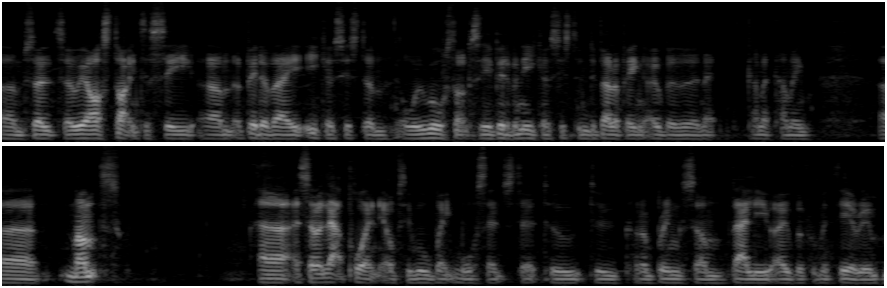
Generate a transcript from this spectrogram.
Um, so, so we are starting to see um, a bit of a ecosystem, or we will start to see a bit of an ecosystem developing over the next kind of coming uh, months. Uh, so at that point, it obviously will make more sense to, to, to kind of bring some value over from Ethereum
